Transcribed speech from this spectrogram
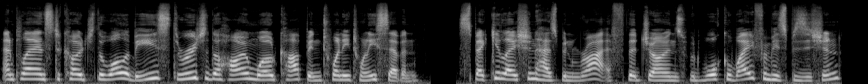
and plans to coach the Wallabies through to the home World Cup in 2027. Speculation has been rife that Jones would walk away from his position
